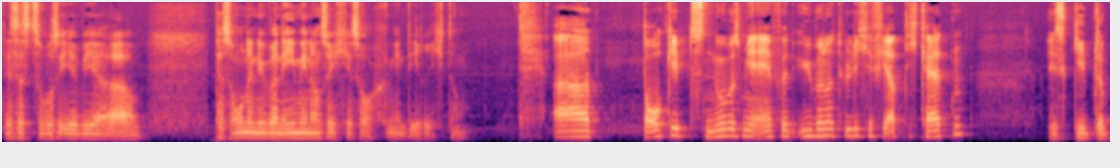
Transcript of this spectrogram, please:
Das heißt sowas eher wie äh, Personen übernehmen und solche Sachen in die Richtung. Äh, da gibt es nur, was mir einfällt, übernatürliche Fertigkeiten. Es gibt ein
